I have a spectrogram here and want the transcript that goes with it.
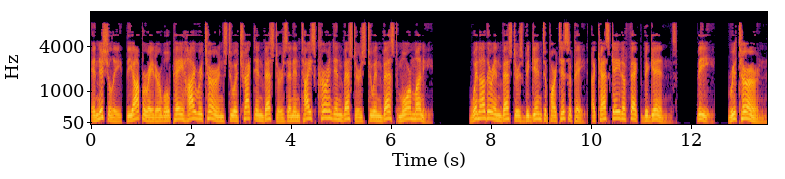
Initially, the operator will pay high returns to attract investors and entice current investors to invest more money. When other investors begin to participate, a cascade effect begins. The return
